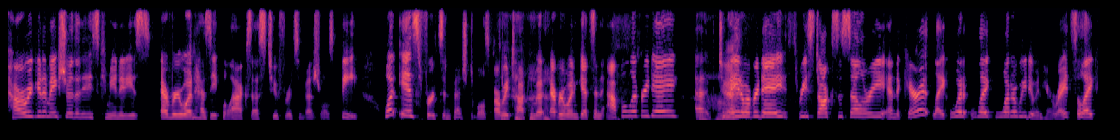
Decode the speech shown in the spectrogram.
how are we going to make sure that these communities, everyone has equal access to fruits and vegetables? B, what is fruits and vegetables? Are we talking about everyone gets an apple every day, a uh-huh. tomato every day, three stalks of celery and a carrot? Like what, like what are we doing here? Right. So like,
